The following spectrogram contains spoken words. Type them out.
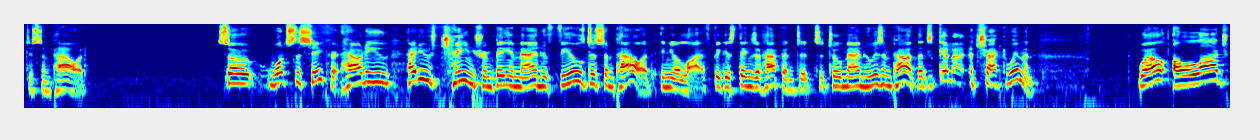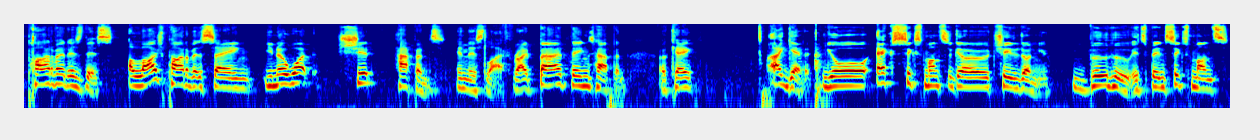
disempowered. So what's the secret? How do you how do you change from being a man who feels disempowered in your life because things have happened to, to, to a man who is empowered that's going to attract women? Well, a large part of it is this. A large part of it is saying, you know what? Shit happens in this life, right? Bad things happen, okay? I get it. Your ex six months ago cheated on you. Boo hoo. It's been six months.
